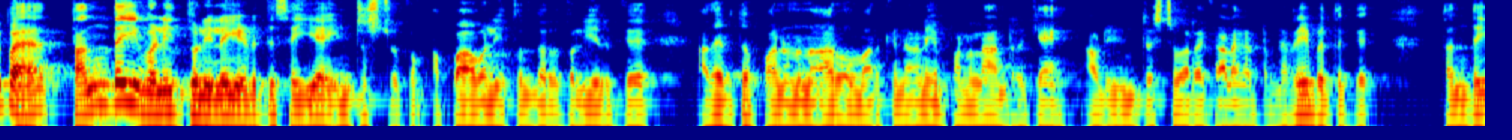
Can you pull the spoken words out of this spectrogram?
இப்போ தந்தை வழி தொழிலை எடுத்து செய்ய இன்ட்ரெஸ்ட் இருக்கும். அப்பா வழி தொந்தர தொழில் இருக்குது அதை எடுத்து பண்ணணும்னு ஆர்வமாக இருக்குது நானே பண்ணலான் இருக்கேன் அப்படின்னு இன்ட்ரெஸ்ட் வர காலகட்டம் நிறைய பேத்துக்கு தந்தை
